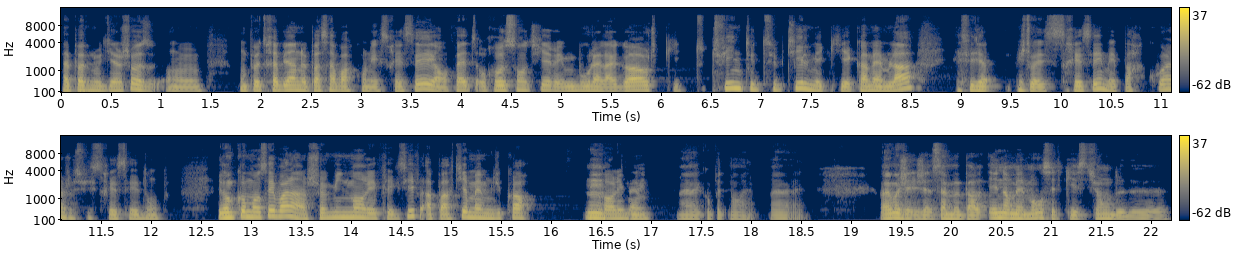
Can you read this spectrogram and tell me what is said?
Elles peuvent nous dire des choses. On- on peut très bien ne pas savoir qu'on est stressé et en fait ressentir une boule à la gorge qui est toute fine, toute subtile, mais qui est quand même là et se dire, je dois être stressé, mais par quoi je suis stressé donc? Et donc commencer, voilà, un cheminement réflexif à partir même du corps, du Hmm. corps lui-même. ouais, ouais, complètement, ouais. Moi, ça me parle énormément, cette question de, de,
